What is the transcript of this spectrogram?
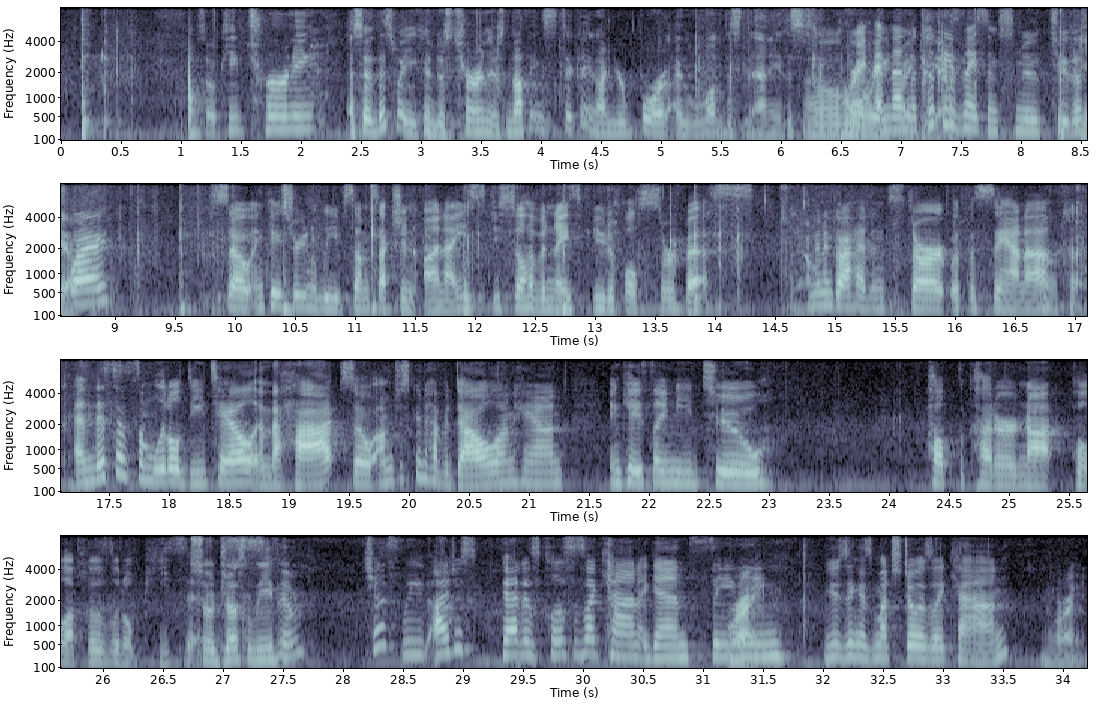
So keep turning. So this way you can just turn. There's nothing sticking on your board. I love this, Dani. This is Oh, a great great. And then the cookie's nice and smooth too this Yeah. way. So in case you're gonna leave some section uniced, you still have a nice, beautiful surface. I'm gonna go ahead and start with the Santa. Okay. And this has some little detail in the hat, so I'm just gonna have a dowel on hand in case I need to help the cutter not pull up those little pieces. So just leave him. Just leave. I just get as close as I can. Again, saving, Right. using as much dough as I can. Right.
